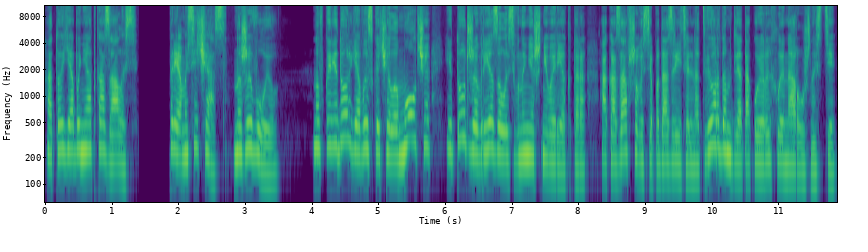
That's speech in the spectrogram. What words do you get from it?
А то я бы не отказалась. Прямо сейчас, на живую. Но в коридор я выскочила молча и тут же врезалась в нынешнего ректора, оказавшегося подозрительно твердым для такой рыхлой наружности.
